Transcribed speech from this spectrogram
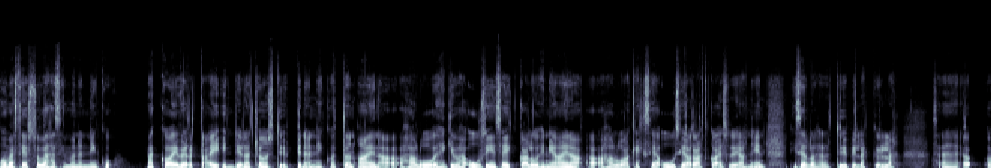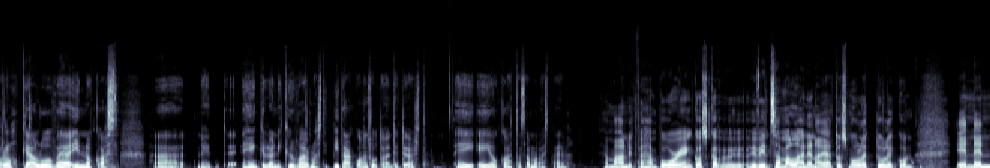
Mun mielestä jos on vähän semmoinen niin kuin MacGyver tai Indiana Jones-tyyppinen, niin että on aina haluaa johonkin vähän uusiin seikkailuihin ja aina haluaa keksiä uusia ratkaisuja, niin, niin sellaiselle tyypille kyllä se rohkea, luova ja innokas ää, niin henkilö, niin kyllä varmasti pitää konsultointityöstä. Ei, ei ole kahta samanlaista päivää. Ja mä oon nyt vähän boring, koska hyvin samanlainen ajatus mulle tuli, kun ennen,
